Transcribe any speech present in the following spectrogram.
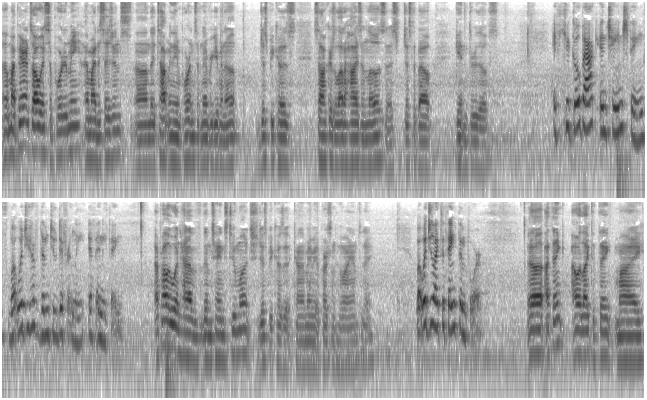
Uh, my parents always supported me and my decisions. Um, they taught me the importance of never giving up, just because soccer's a lot of highs and lows, and it's just about getting through those. If you could go back and change things, what would you have them do differently, if anything? I probably wouldn't have them change too much, just because it kind of made me the person who I am today. What would you like to thank them for? Uh, I think I would like to thank my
